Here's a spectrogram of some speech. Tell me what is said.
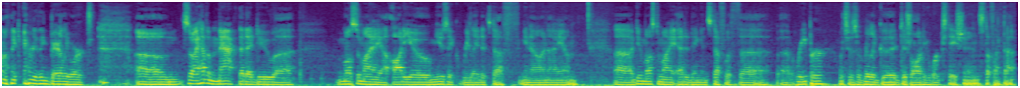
know, like everything barely works. Um, so I have a Mac that I do uh, most of my uh, audio, music related stuff, you know, and I um, uh, do most of my editing and stuff with uh, uh, Reaper, which is a really good digital audio workstation and stuff like that.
